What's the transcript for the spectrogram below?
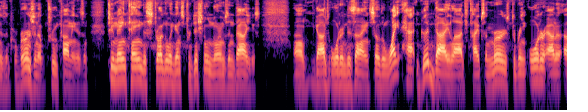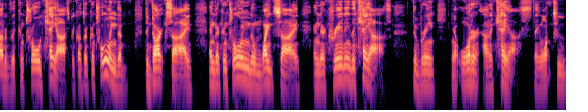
is a perversion of true communism to maintain the struggle against traditional norms and values. Um, God's order and design. So the white hat good guy lodge types emerge to bring order out of, out of the controlled chaos because they're controlling the, the dark side and they're controlling the white side and they're creating the chaos to bring you know order out of chaos. They want to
